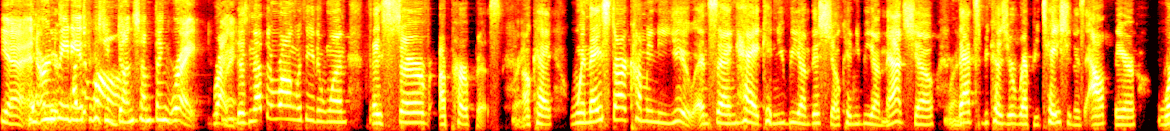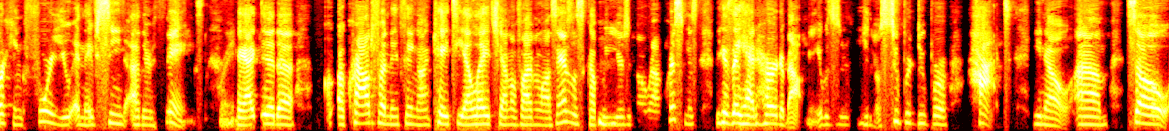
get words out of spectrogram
Yeah, and yeah, earned media is because wrong. you've done something right, right. Right. There's nothing wrong with either one. They serve a purpose. Right. Okay. When they start coming to you and saying, "Hey, can you be on this show? Can you be on that show?" Right. That's because your reputation is out there working for you, and they've seen other things. Right. Okay. I did a a crowdfunding thing on KTLA Channel 5 in Los Angeles a couple mm-hmm. of years ago around Christmas because they had heard about me. It was, you know, super duper hot, you know. Um, so,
